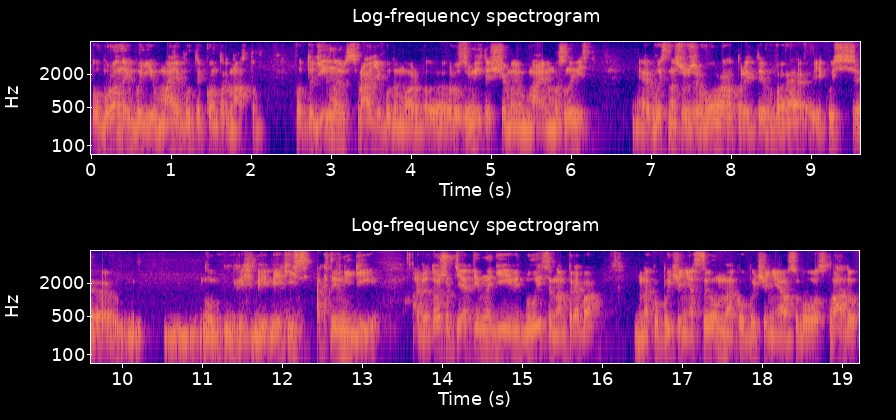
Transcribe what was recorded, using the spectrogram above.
оборонних боїв має бути контрнаступ. От тоді ми справді будемо е, розуміти, що ми маємо можливість, е, виснаживши ворога, перейти в е, якусь ну, в якісь активні дії. А для того, щоб ті активні дії відбулися, нам треба накопичення сил, накопичення особового складу,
